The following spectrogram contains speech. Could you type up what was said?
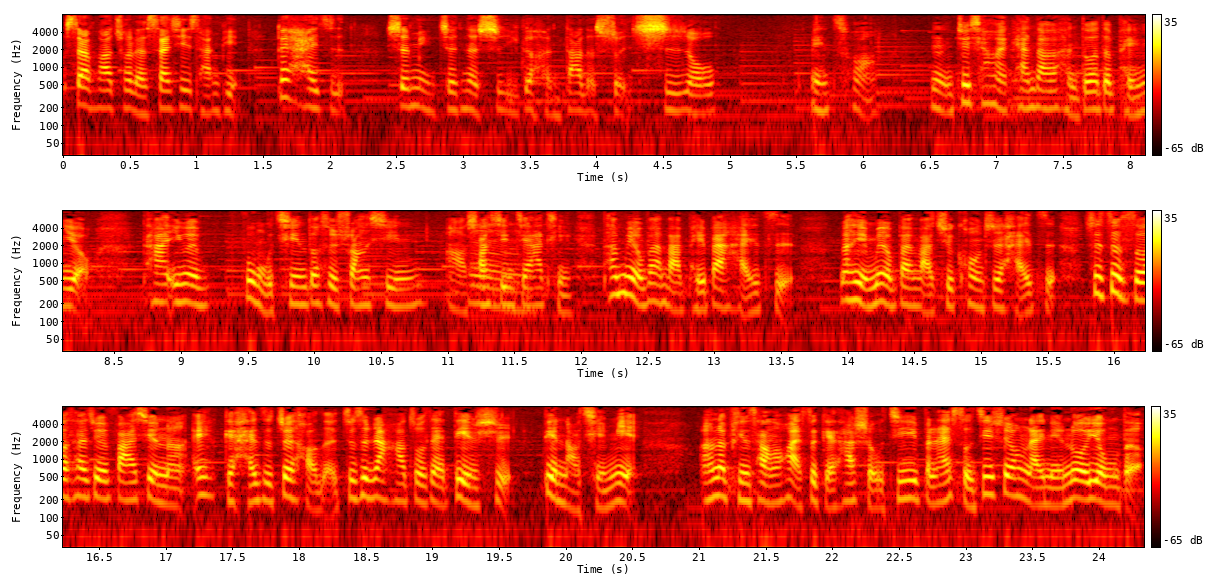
散发出来的三 C 产品，对孩子生命真的是一个很大的损失哦。没错。嗯，就像我看到很多的朋友，他因为父母亲都是双薪啊，双薪家庭，他没有办法陪伴孩子，那也没有办法去控制孩子，所以这时候他就会发现呢，哎，给孩子最好的就是让他坐在电视、电脑前面。啊，那平常的话也是给他手机，本来手机是用来联络用的，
